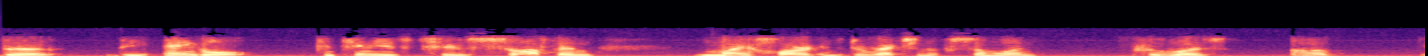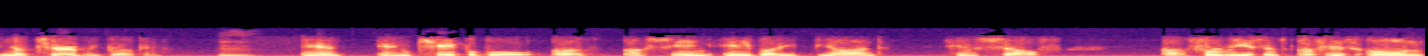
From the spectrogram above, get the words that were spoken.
the the angle continues to soften my heart in the direction of someone who was, uh, you know, terribly broken mm-hmm. and incapable of of seeing anybody beyond himself uh, for reasons of his own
